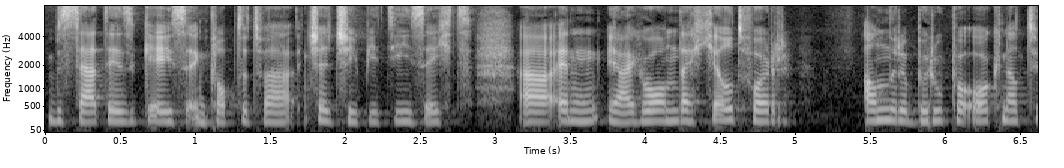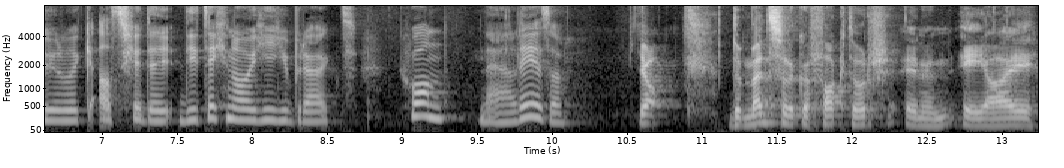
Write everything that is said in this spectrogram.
Bestaat deze case en klopt het wat ChatGPT zegt? En ja, gewoon dat geldt voor andere beroepen ook natuurlijk. Als je de, die technologie gebruikt, gewoon nalezen. Ja, de menselijke factor in een AI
